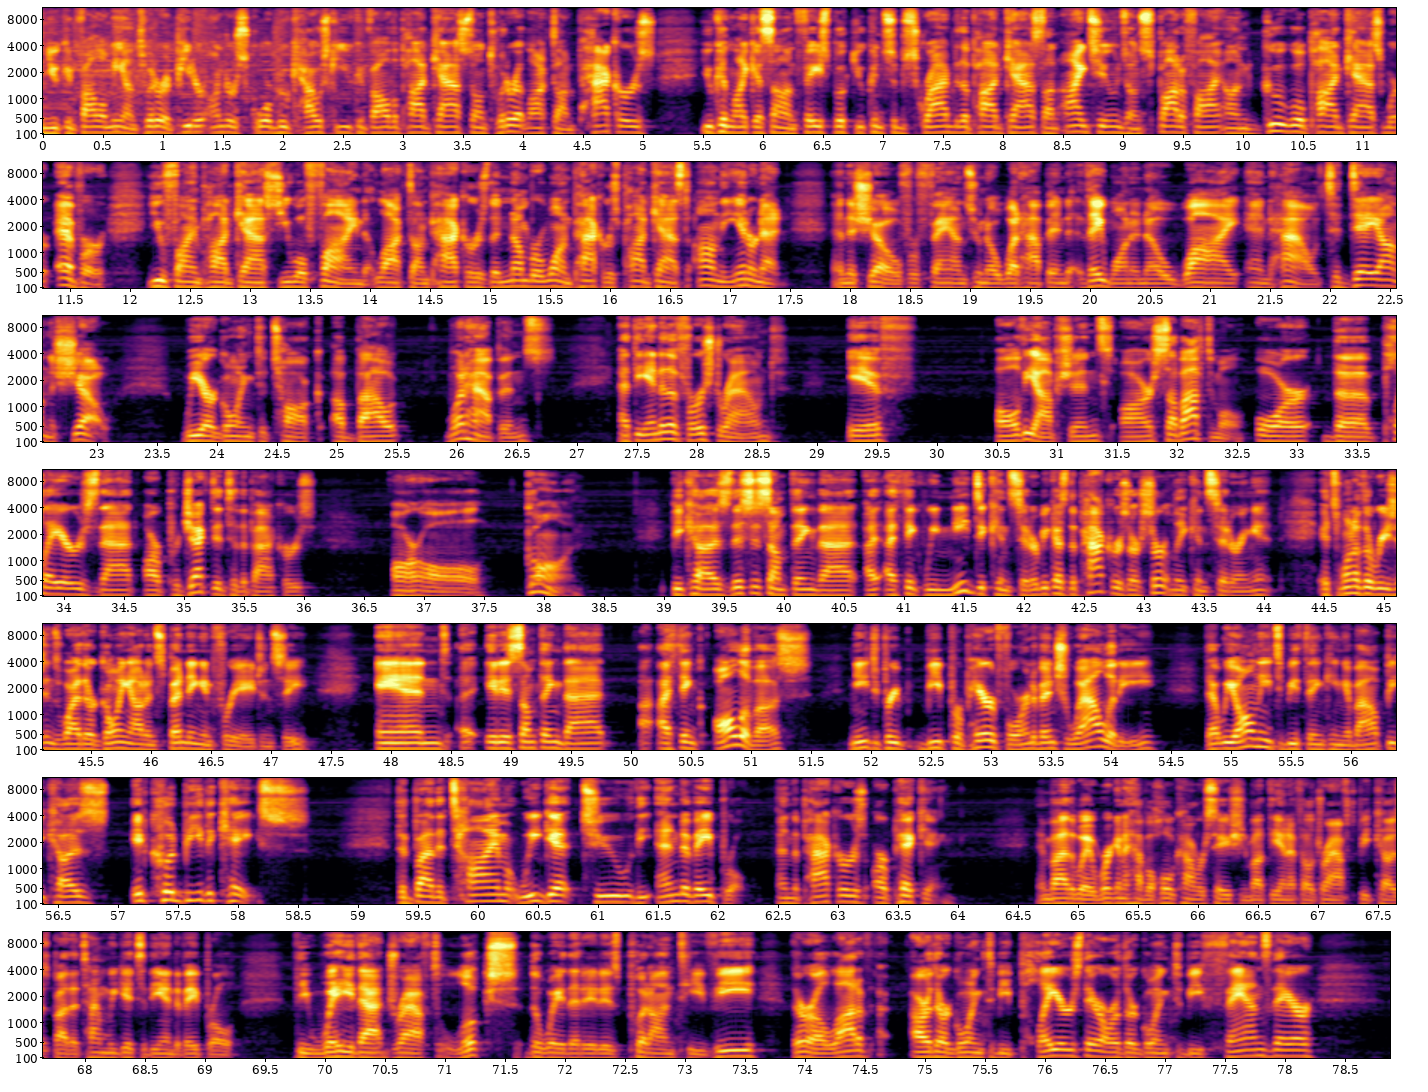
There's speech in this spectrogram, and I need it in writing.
and you can follow me on Twitter at Peter underscore Bukowski. You can follow the podcast on Twitter at Locked On Packers. You can like us on Facebook. You can subscribe to the podcast on iTunes, on Spotify, on Google Podcasts, wherever you find podcasts. You will find Locked On Packers, the number one Packers podcast on the internet and the show for fans who know what happened. They want to know why and how. Today on the show, we are going to talk about what happens at the end of the first round if all the options are suboptimal or the players that are projected to the Packers are all gone. Because this is something that I, I, think we need to consider because the Packers are certainly considering it. It's one of the reasons why they're going out and spending in free agency. And uh, it is something that I think all of us need to pre- be prepared for, an eventuality that we all need to be thinking about because it could be the case that by the time we get to the end of April and the Packers are picking, and by the way, we're going to have a whole conversation about the NFL draft because by the time we get to the end of April, the way that draft looks, the way that it is put on TV, there are a lot of are there going to be players there? Are there going to be fans there?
